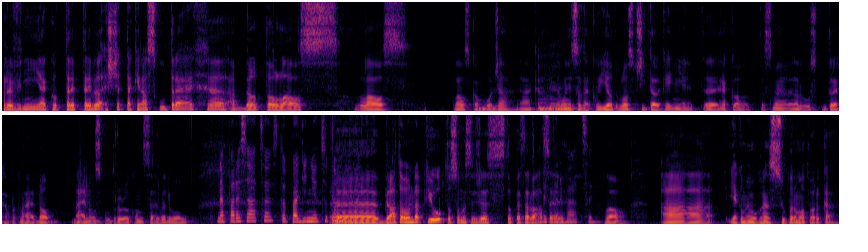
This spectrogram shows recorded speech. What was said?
první jako trip, který byl ještě taky na skútrech a byl to Laos, Laos, Laos, Kambodža nějaká, mm-hmm. nebo něco takového, to bylo s přítelkyní, jako, to jsme jeli na dvou skútrech a pak na jednom, na jednom skútru dokonce, ve dvou. Na 50 stopadí něco tam měli? E, byla to Honda Cube, to jsou myslím, že 125. 125. No. A jako mimochodem super motorka.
